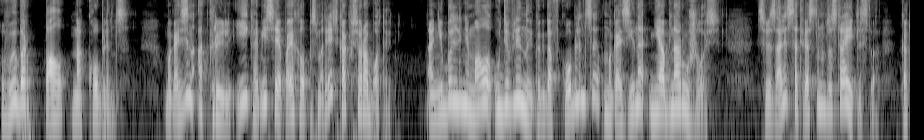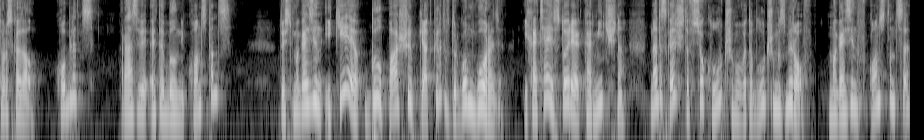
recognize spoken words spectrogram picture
Выбор пал на Кобленц. Магазин открыли, и комиссия поехала посмотреть, как все работает. Они были немало удивлены, когда в Коблинце магазина не обнаружилось. Связались с ответственным за строительство, который сказал «Кобленц? Разве это был не Констанс?» То есть магазин Икея был по ошибке открыт в другом городе. И хотя история комична, надо сказать, что все к лучшему в этом лучшем из миров. Магазин в Констанце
